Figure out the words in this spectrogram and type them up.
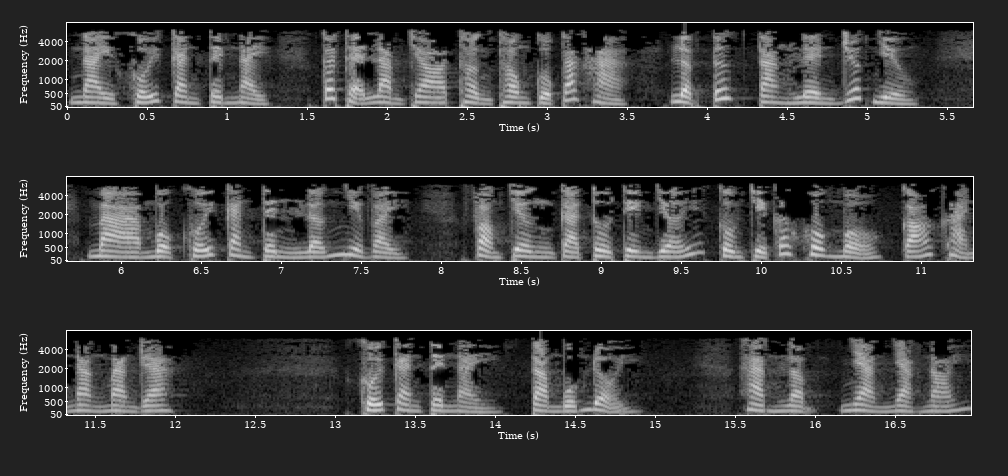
Này khối canh tinh này có thể làm cho thần thông của các hạ lập tức tăng lên rất nhiều. Mà một khối canh tinh lớn như vậy, phòng chừng cả tu tiên giới cũng chỉ có khôn mộ có khả năng mang ra. Khối canh tên này ta muốn đổi. Hàng Lập nhàn nhạt nói.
